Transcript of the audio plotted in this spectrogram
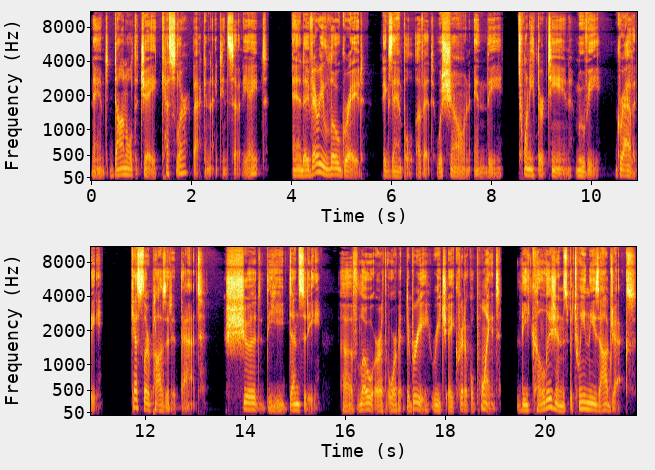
named Donald J. Kessler back in 1978, and a very low grade example of it was shown in the 2013 movie Gravity. Kessler posited that should the density of low Earth orbit debris reach a critical point, the collisions between these objects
